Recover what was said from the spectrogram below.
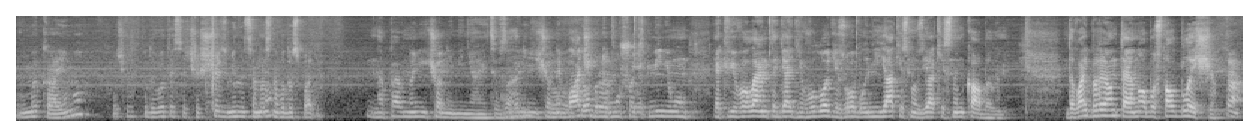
Вмикаємо. Хочу подивитися, чи щось зміниться у нас Ну. на водоспаді. Напевно, нічого не міняється. Взагалі Ну, нічого не бачу, тому що, як мінімум, еквіваленти дяді Володі зроблені якісно з якісним кабелем. Давай бери антенну або став ближче. Так,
